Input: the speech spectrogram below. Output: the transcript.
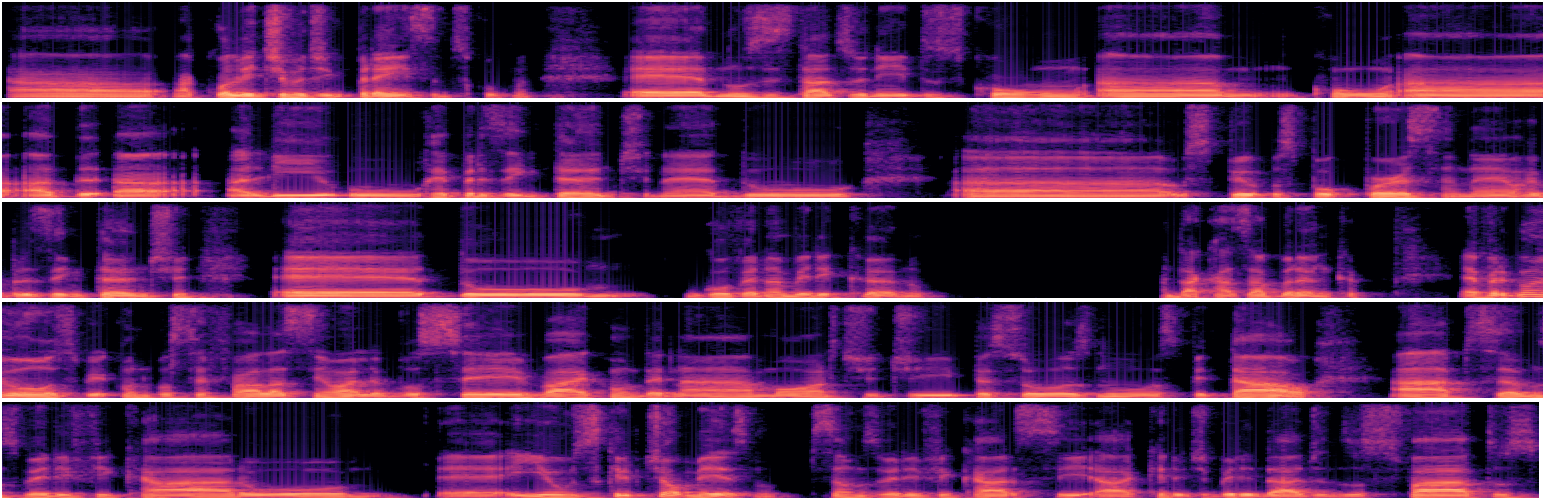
a, a coletiva de imprensa, desculpa, nos Estados Unidos com a, com a, a- a- ali o representante, né, do a, o spe- o spokesperson, né, o representante é, do governo americano da Casa Branca. É vergonhoso, porque quando você fala assim, olha, você vai condenar a morte de pessoas no hospital, ah, precisamos verificar o... é, e o script é o mesmo, precisamos verificar se a credibilidade dos fatos,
